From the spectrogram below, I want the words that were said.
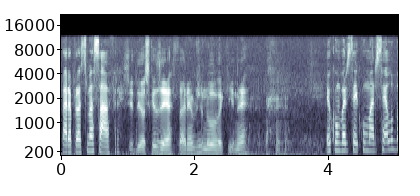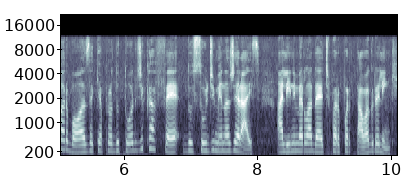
Para a próxima safra. Se Deus quiser, estaremos de novo aqui, né? Eu conversei com Marcelo Barbosa, que é produtor de café do sul de Minas Gerais. Aline Merladete para o portal AgroLink.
